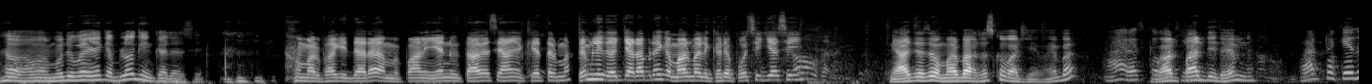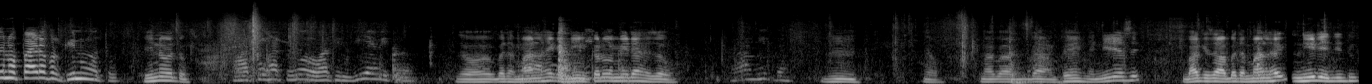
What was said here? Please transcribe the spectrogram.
અમાર મોટુભાઈ એ કે બ્લોગિંગ કરે છે. અમારા ભાગીદાર અમે પાણી એનું તો આવે છે અહીંયા ખેતરમાં. ફેમિલી તો અત્યારે આપણે કે માલ માલી ઘરે પહોંચી ગયા છીએ. ને આજે જો મારા બા રસકો વાટી આવ્યો હે બા? હા રસકો વાટ પાડી દીધો એમ ને વાટ તો કેદુનો પાડ્યો પણ ભીનું હતું. ભીનું હતું. હાથી હાથી હો વાટીને દી આવી તો. જો બધા માલ છે કે નીલ કરવા મેળ્યા છે જો. હમ. જો મારા બાપ ભેં ને નીરે છે. બાકી જો આ બધા માલ હે નીરી દીધું.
